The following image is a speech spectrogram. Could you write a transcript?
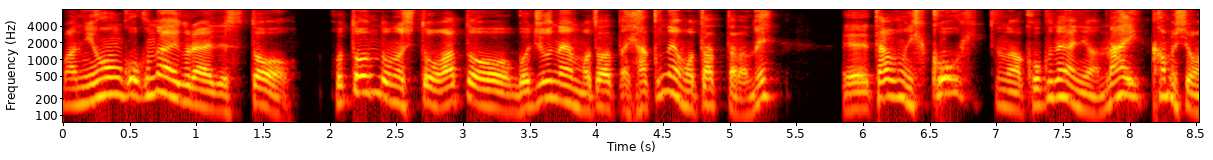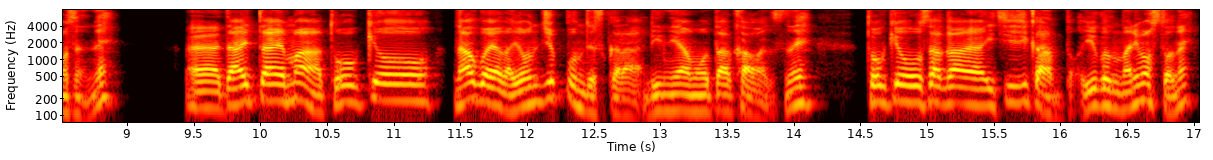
まあ日本国内ぐらいですと、ほとんどの人、あと50年も経った、100年も経ったらね、えー、多分飛行機っていうのは国内にはないかもしれませんね。えー、大体まあ東京、名古屋が40分ですから、リニアモーターカーはですね。東京、大阪1時間ということになりますとね、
